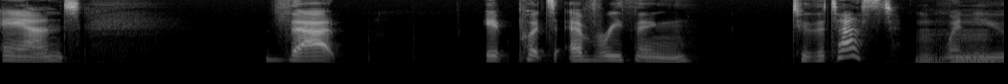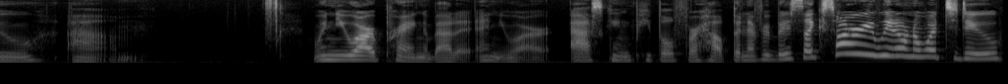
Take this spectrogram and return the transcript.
And that it puts everything to the test when you um, when you are praying about it and you are asking people for help and everybody's like sorry we don't know what to do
